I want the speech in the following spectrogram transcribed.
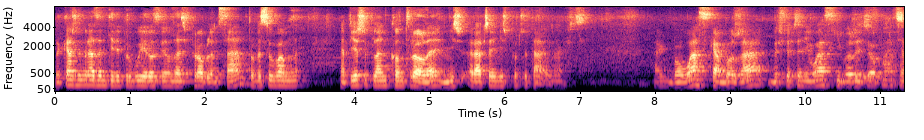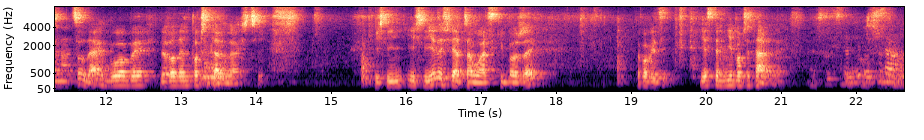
Za każdym razem, kiedy próbuję rozwiązać problem sam, to wysuwam na pierwszy plan kontrolę niż, raczej niż poczytalność. Tak? Bo łaska Boża, doświadczenie łaski Bożej czy oparcia na cudach byłoby dowodem poczytalności. Jeśli, jeśli nie doświadczam łaski Bożej, to powiedz, jestem niepoczytalny. Jestem niepoczytalny.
